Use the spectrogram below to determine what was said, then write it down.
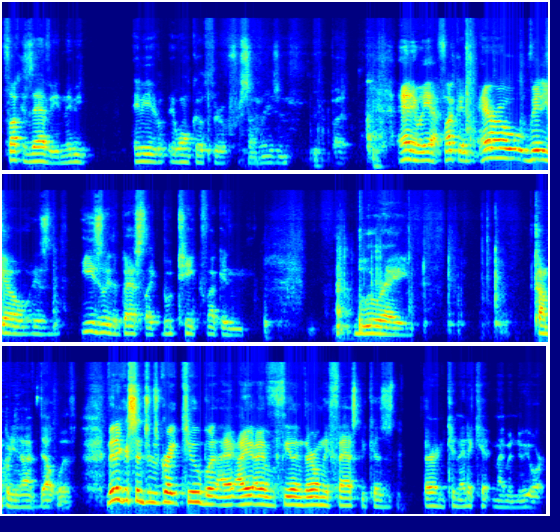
fuck Zavvi. Maybe, maybe it, it won't go through for some reason. But anyway, yeah, fucking Arrow Video is easily the best like boutique fucking Blu-ray company that I've dealt with. Vinegar Syndrome's great too, but I, I have a feeling they're only fast because they're in Connecticut and I'm in New York.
